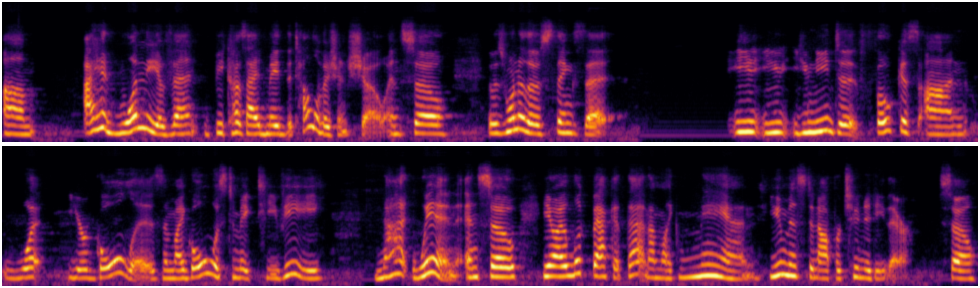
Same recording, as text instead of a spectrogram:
Um, I had won the event because I had made the television show. And so it was one of those things that you, you, you need to focus on what your goal is. And my goal was to make TV, not win. And so, you know, I look back at that and I'm like, man, you missed an opportunity there. So,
